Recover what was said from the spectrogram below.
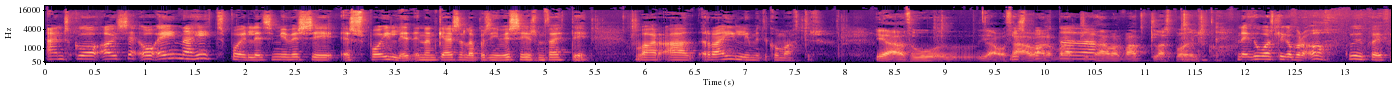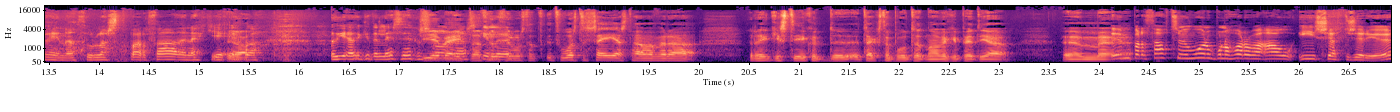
En sko, ég og eina hitt spoilið sem ég vissi, er spoilið innan gæsalappa sem ég vissi í þessum þætti, var að Ræli myndi koma aftur. já, þú, já, það var, vall, það. var valla spóil sko. Nei, þú varst líka bara, ó, guð hvað ég að þú last bara það en ekki eitthvað. Og ég hefði getað lesið eitthvað ég svona, veit að þú, skilurðu. þú, varst að, þú varst að segjast hafa verið að reykist í einhvern textabút þarna á Wikipedia um, uh, um bara þátt sem við vorum búin að horfa á í sjöttu serju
